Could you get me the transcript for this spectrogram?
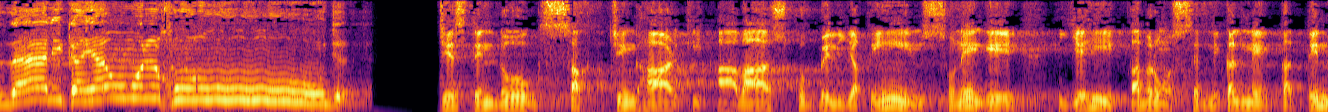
ذلك يوم الخروج۔ جس دن لوگ سخت چنگھاڑ کی آواز کو بال یقین سنیں گے یہی قبروں سے نکلنے کا دن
